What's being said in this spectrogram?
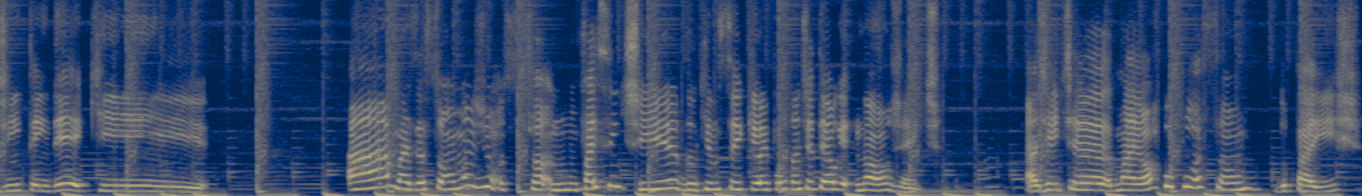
de entender que ah, mas é só uma só, não faz sentido, que não sei o que, o importante é ter alguém. Não, gente. A gente é a maior população do país.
